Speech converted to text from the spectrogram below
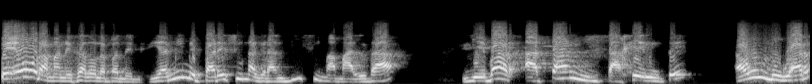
peor ha manejado la pandemia. Y a mí me parece una grandísima maldad llevar a tanta gente a un lugar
